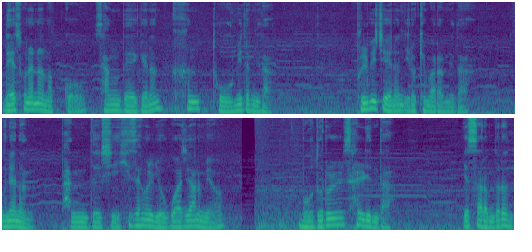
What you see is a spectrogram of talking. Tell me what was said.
내 손에는 없고 상대에게는 큰 도움이 됩니다. 불비지혜는 이렇게 말합니다. 은혜는 반드시 희생을 요구하지 않으며 모두를 살린다. 옛사람들은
